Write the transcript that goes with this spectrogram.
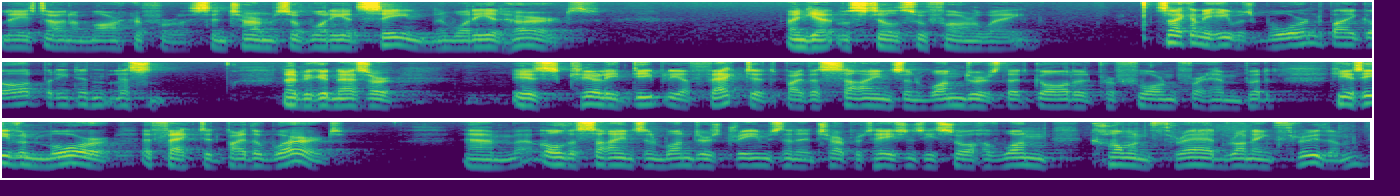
lays down a marker for us in terms of what he had seen and what he had heard, and yet was still so far away. Secondly, he was warned by God, but he didn't listen. Nebuchadnezzar is clearly deeply affected by the signs and wonders that God had performed for him, but he is even more affected by the word. Um, all the signs and wonders, dreams, and interpretations he saw have one common thread running through them.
